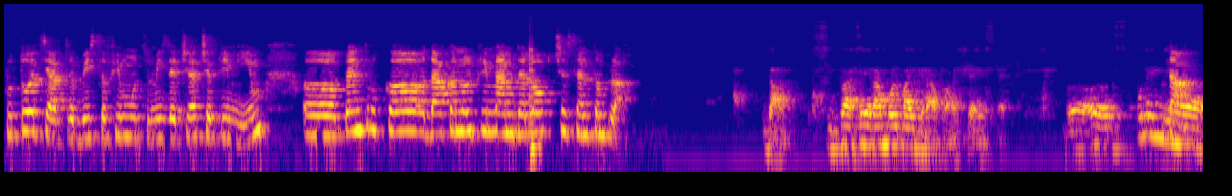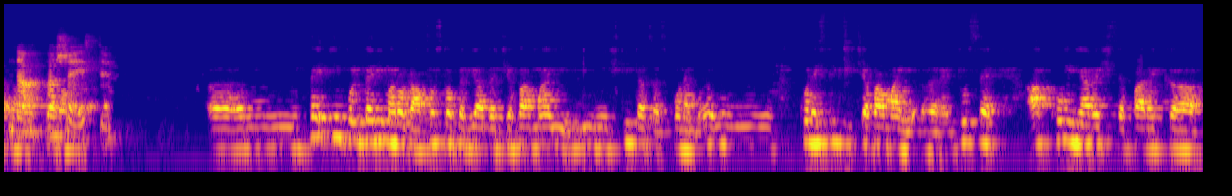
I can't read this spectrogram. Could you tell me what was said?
cu toții ar trebui să fim mulțumiți de ceea ce primim, uh, pentru că dacă nu-l primeam deloc, ce se întâmpla? Da, situația era mult mai gravă, așa este. Uh, uh, spune-mi. Da, uh, da, așa este. Pe timpul verii, mă rog, a fost o perioadă ceva mai liniștită, să spunem, cu restricții ceva mai reduse. Acum, iarăși, se pare că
